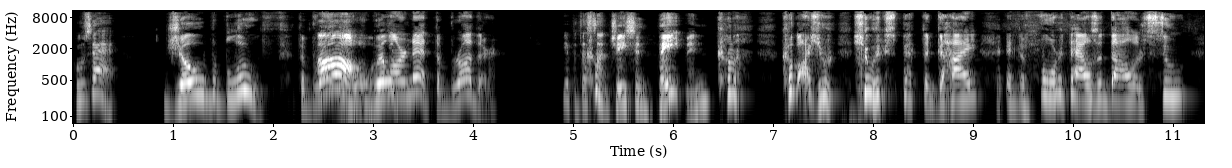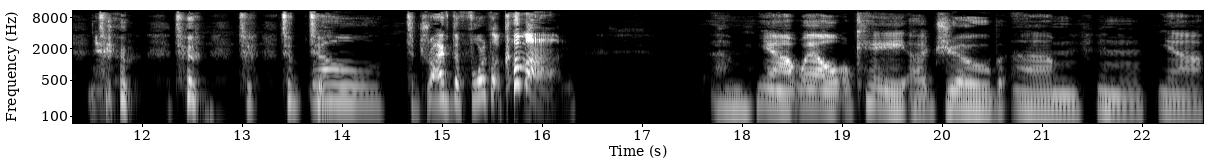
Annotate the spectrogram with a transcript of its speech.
Who's that? Job Bluth, the brother, Oh, Will yeah. Arnett, the brother. Yeah, but that's not Jason Bateman. Come on, come on, you you expect the guy in the four thousand dollar suit to to to to to, Well, to drive the forklift? Come on. um, yeah, well, okay, uh, Job, um, hmm, yeah.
